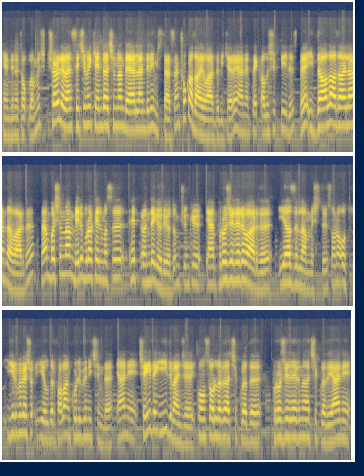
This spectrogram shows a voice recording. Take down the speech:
kendini toplamış. Şöyle ben seçimi kendi açımdan değerlendireyim istersen. Çok aday vardı bir kere yani pek alışık değiliz ve iddialı adaylar da vardı. Ben başından beri Burak Elmas'ı hep önde görüyordum. Çünkü yani projeleri vardı, iyi hazırlanmıştı. Sonra ot- 25 yıldır falan kulübün içinde. Yani şeyi de iyiydi bence. Sponsorları açıkladı, projelerini açıkladı. Yani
